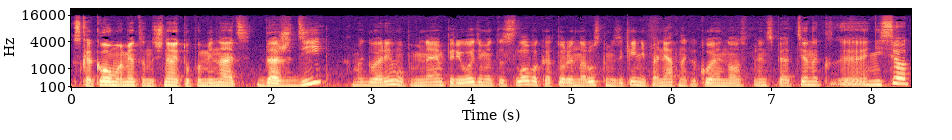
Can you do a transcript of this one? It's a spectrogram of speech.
с какого момента начинают упоминать дожди, мы говорим, упоминаем, переводим это слово, которое на русском языке непонятно, какое оно, в принципе, оттенок э, несет.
